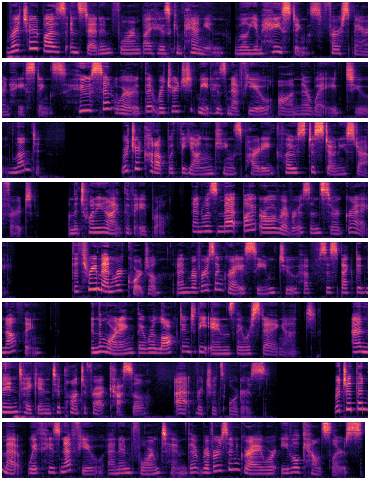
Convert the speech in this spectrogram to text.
Richard was instead informed by his companion, William Hastings, 1st Baron Hastings, who sent word that Richard should meet his nephew on their way to London. Richard caught up with the young king's party close to Stony Stratford on the 29th of April and was met by Earl Rivers and Sir Grey. The three men were cordial, and Rivers and Grey seemed to have suspected nothing. In the morning, they were locked into the inns they were staying at, and then taken to Pontefract Castle at Richard's orders. Richard then met with his nephew and informed him that Rivers and Grey were evil counselors.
